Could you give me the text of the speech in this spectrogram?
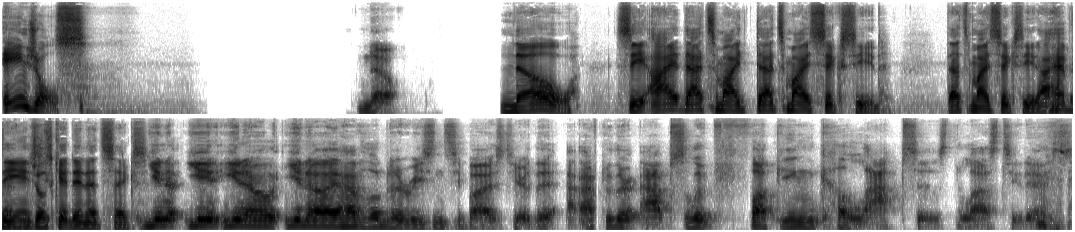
Angels. No. No. See, I that's my that's my six seed. That's my six seed. I have the Angels getting in at six. You know, you you know, you know. I have a little bit of recency bias here. That after their absolute fucking collapses the last two days,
